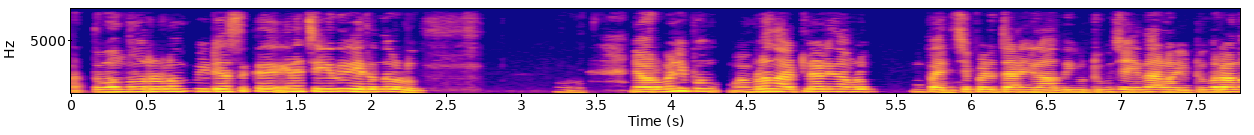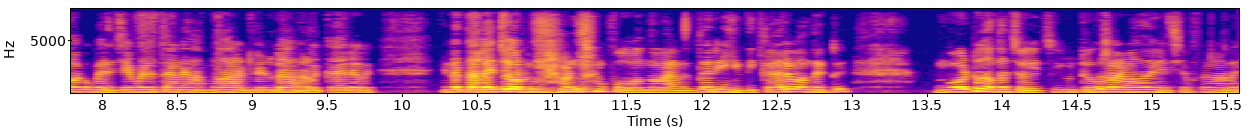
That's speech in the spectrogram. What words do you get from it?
പത്ത് മുന്നൂറോളം വീഡിയോസൊക്കെ ഇങ്ങനെ ചെയ്തു വരുന്നുള്ളൂ. നോർമലി ഇപ്പം നമ്മളെ നാട്ടിലാണെങ്കിൽ നമ്മൾ പരിചയപ്പെടുത്തുകയാണെങ്കിൽ അത് യൂട്യൂബ് ചെയ്യുന്ന ആളാണ് യൂട്യൂബറാണെന്നൊക്കെ പരിചയപ്പെടുത്തുകയാണെങ്കിൽ നമ്മുടെ നാട്ടിലുള്ള ആൾക്കാർ ഇങ്ങനെ തലയും ചൊറിഞ്ഞുകൊണ്ട് പോകുന്നതാണ്. ഇതൊരു ഹിന്ദിക്കാരെ വന്നിട്ട് ഇങ്ങോട്ട് വന്ന് ചോദിച്ചു യൂട്യൂബറാണോ എന്ന് ചോദിച്ചപ്പോഴാണ്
